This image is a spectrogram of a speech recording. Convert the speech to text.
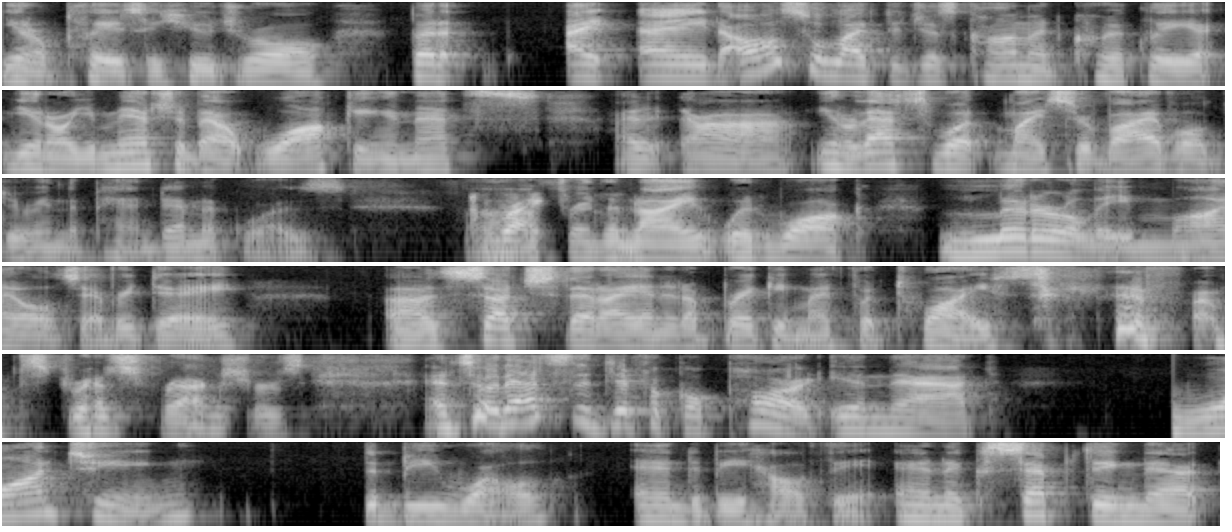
you know, plays a huge role. But I, I'd also like to just comment quickly. You know, you mentioned about walking, and that's, uh, you know, that's what my survival during the pandemic was. Uh, right. A friend and I would walk literally miles every day, uh, such that I ended up breaking my foot twice from stress fractures. And so that's the difficult part in that wanting to be well and to be healthy and accepting that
